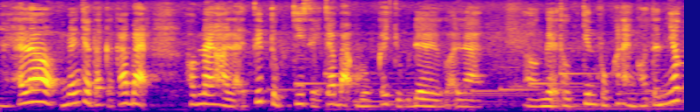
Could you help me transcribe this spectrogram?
Hello, mến chào tất cả các bạn. Hôm nay Hoài lại tiếp tục chia sẻ cho bạn một cái chủ đề gọi là uh, nghệ thuật chinh phục khách hàng khó tính nhất.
